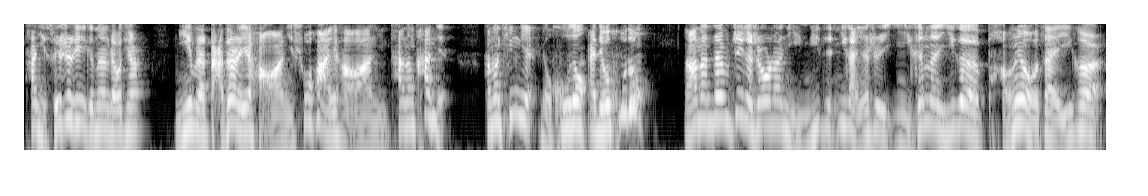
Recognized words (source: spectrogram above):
他你随时可以跟他聊天，你把打字儿也好啊，你说话也好啊，你他能看见，他能听见，有互动。哎，有互动。然后呢，那么这个时候呢，你你你感觉是你跟了一个朋友在一块儿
